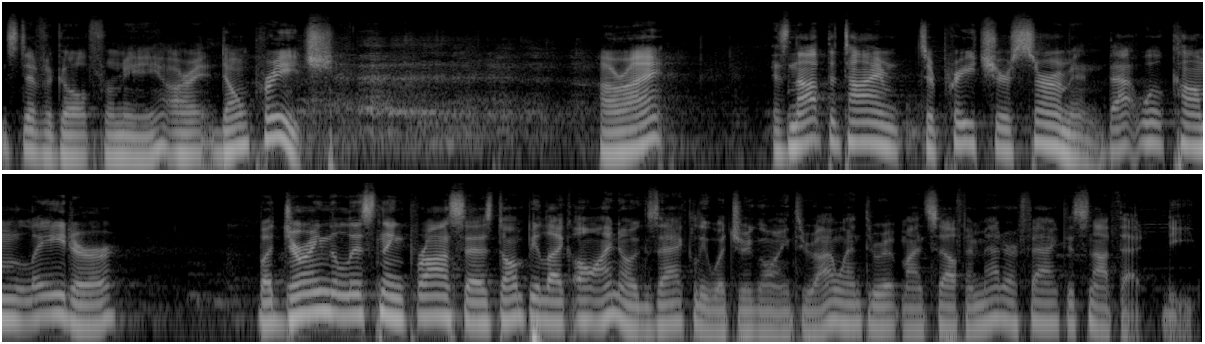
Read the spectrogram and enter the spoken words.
it's difficult for me. All right, don't preach. All right? It's not the time to preach your sermon, that will come later. But during the listening process, don't be like, oh, I know exactly what you're going through. I went through it myself. And matter of fact, it's not that deep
